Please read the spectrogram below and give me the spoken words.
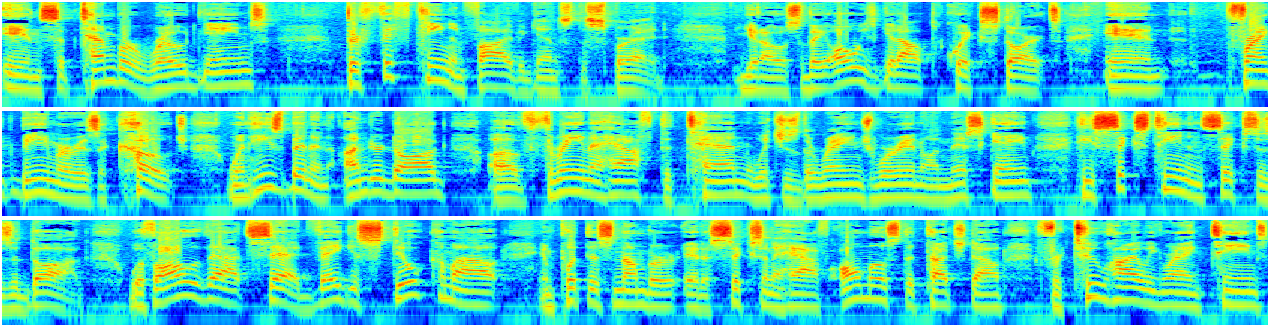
in September road games, they're 15 and five against the spread. You know, so they always get out the quick starts. And Frank Beamer is a coach. When he's been an underdog of three and a half to ten, which is the range we're in on this game, he's 16 and six as a dog. With all of that said, Vegas still come out and put this number at a six and a half, almost a touchdown for two highly ranked teams.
